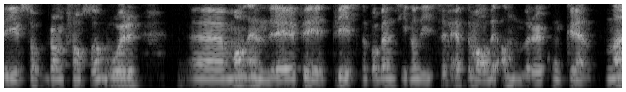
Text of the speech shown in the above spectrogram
drivstoffbransjen også, hvor man endrer prisene på bensin og diesel etter hva de andre konkurrentene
